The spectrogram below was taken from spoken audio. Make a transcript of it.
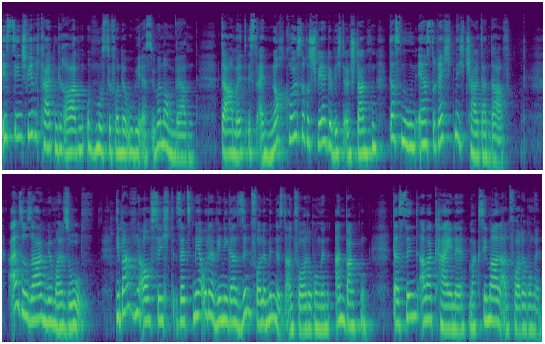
ist sie in Schwierigkeiten geraten und musste von der UBS übernommen werden. Damit ist ein noch größeres Schwergewicht entstanden, das nun erst recht nicht scheitern darf. Also sagen wir mal so, die Bankenaufsicht setzt mehr oder weniger sinnvolle Mindestanforderungen an Banken. Das sind aber keine Maximalanforderungen.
